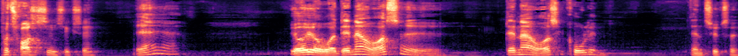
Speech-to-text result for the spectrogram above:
På trods af sin succes. Ja, ja. Jo, jo, og den er jo også, øh, den er jo også i Kolin. Den synes jeg.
